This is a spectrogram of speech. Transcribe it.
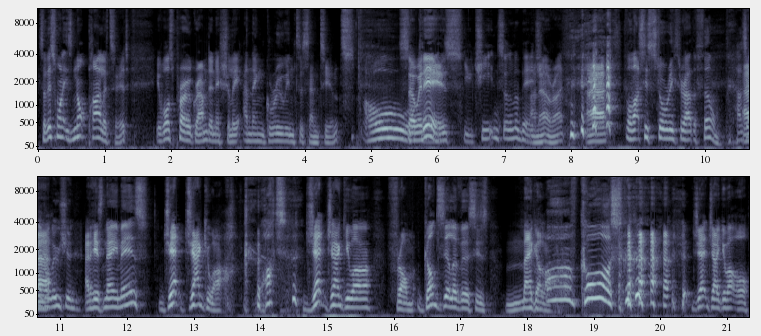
So this one is not piloted. It was programmed initially and then grew into sentience. Oh, So it is. you cheating son of a bitch. I know, right? uh, well, that's his story throughout the film. That's Uh, evolution. And his name is Jet Jaguar. What? Jet Jaguar from Godzilla versus Megalon. oh, of course. Jet Jaguar or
